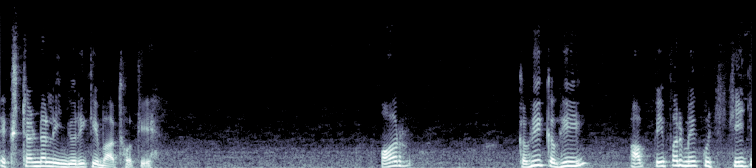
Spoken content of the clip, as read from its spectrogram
एक्सटर्नल इंजरी की बात होती है। और कभी कभी आप पेपर में कुछ चीज़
